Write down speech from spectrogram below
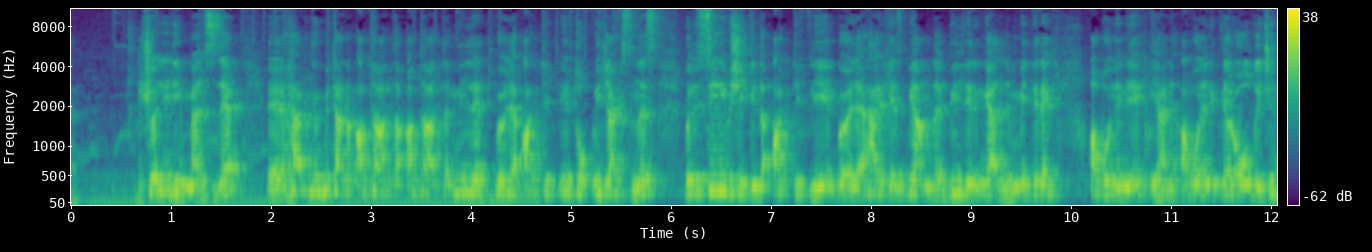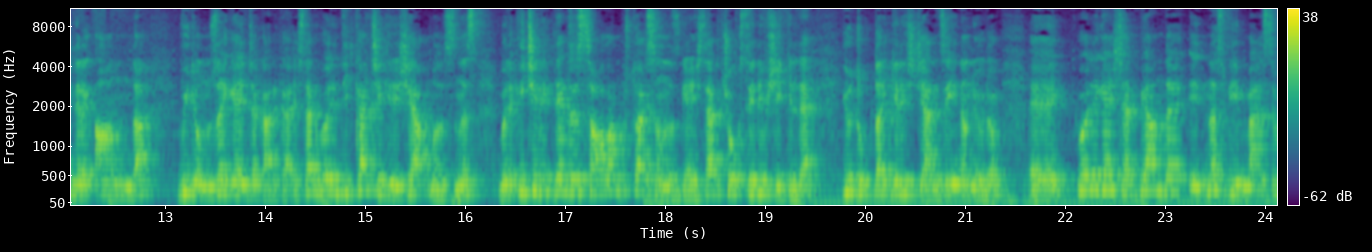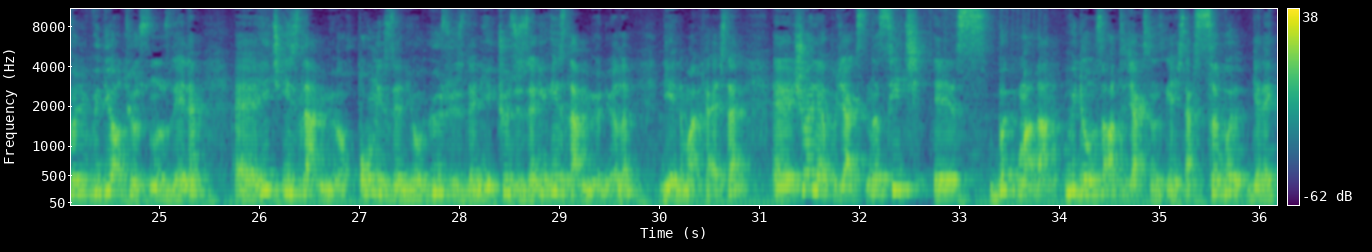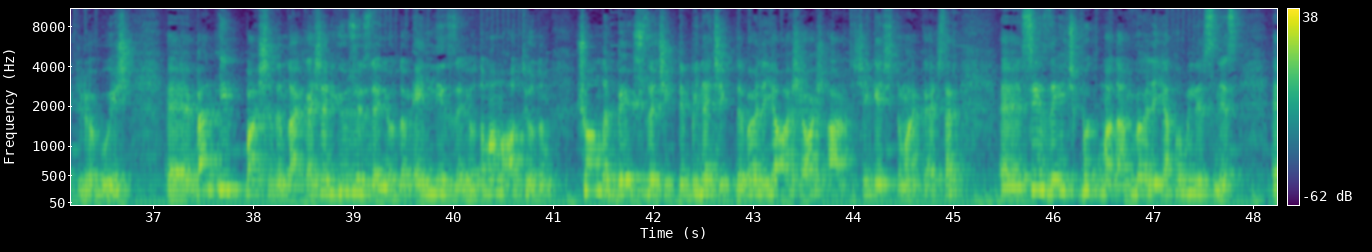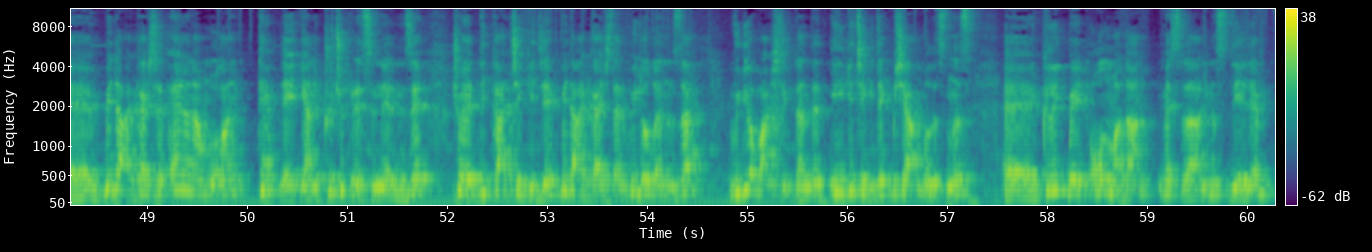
Şöyle diyeyim ben size. E, her gün bir tane ata ata ata ata millet böyle aktifliği toplayacaksınız. Böyle seri bir şekilde aktifliği böyle herkes bir anda bildirim geldi mi direkt aboneli yani abonelikleri olduğu için direkt anında videonuza gelecek arkadaşlar. Böyle dikkat çekici şey yapmalısınız. Böyle içeriklerinizi sağlam tutarsanız gençler çok seri bir şekilde YouTube'da gelişeceğinize inanıyorum. Ee, böyle gençler bir anda e, nasıl diyeyim ben size böyle video atıyorsunuz diyelim. E, hiç izlenmiyor. 10 izleniyor, 100 izleniyor, 200 izleniyor, izlenmiyor diyelim diyelim arkadaşlar. E, şöyle yapacaksınız. Hiç e, bıkmadan videonuzu atacaksınız gençler. Sabır gerektiriyor bu iş. E, ben ilk başladığımda arkadaşlar 100 izleniyordum, 50 izleniyordum ama atıyordum. Şu anda 500'e çıktı, 1000'e çıktı. Böyle yavaş yavaş artışa geçtim arkadaşlar. E, siz de hiç bıkmadan böyle yapabilirsiniz. Ee, bir de arkadaşlar en önemli olan template yani küçük resimlerinizi şöyle dikkat çekici bir de arkadaşlar videolarınıza video başlıklarında ilgi çekecek bir şey yapmalısınız. Ee, clickbait olmadan mesela nasıl diyelim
